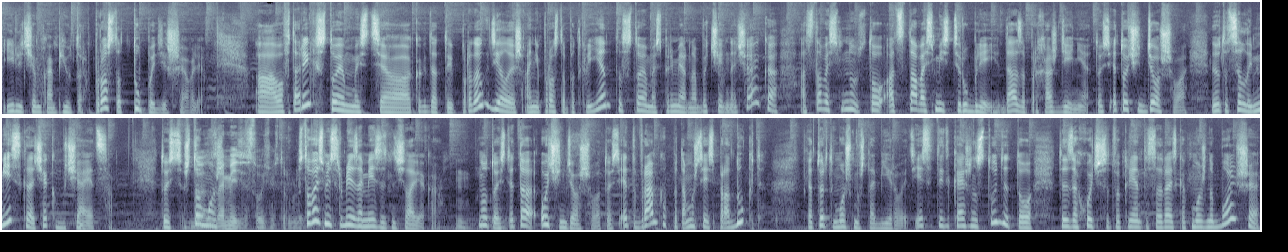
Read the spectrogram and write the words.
или чем компьютер. Просто тупо дешевле. А, во-вторых, стоимость, а, когда ты продукт делаешь, а не просто под клиента, стоимость примерно обучения на человека от, 108, ну, 100, от 180 рублей да, за прохождение. То есть это очень дешево. Но это целый месяц, когда человек обучается. То есть что да, может... За месяц 180 рублей. 180 рублей за месяц на человека. Mm. Ну, то есть это очень дешево. То есть это в рамках, потому что есть продукт, который ты можешь масштабировать. Если ты, конечно, студия, то ты захочешь с этого клиента создать как можно больше,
